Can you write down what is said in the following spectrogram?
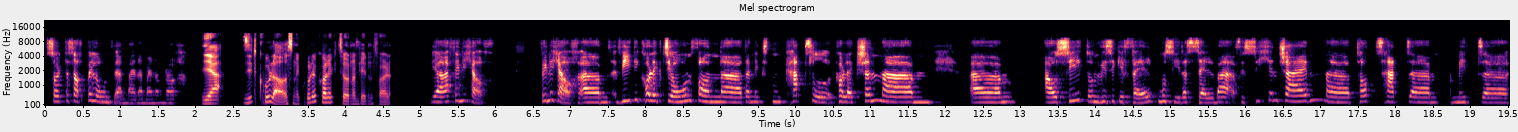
sollte das auch belohnt werden, meiner Meinung nach. Ja, sieht cool aus. Eine coole Kollektion auf jeden Fall. Ja, finde ich auch. Finde ich auch. Ähm, wie die Kollektion von äh, der nächsten Capsule Collection. Ähm, ähm, aussieht und wie sie gefällt, muss jeder selber für sich entscheiden. Äh, Tots hat ähm, mit äh,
